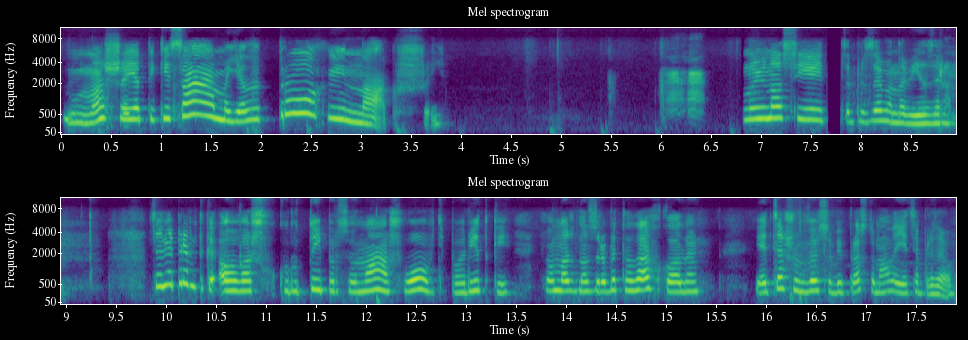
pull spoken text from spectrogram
У нас ще є такий самий, але трохи інакший. Ну і у нас є це призива на візера. Це не прям таке, о, ваш крутий персонаж, о, типу, рідкий. Що можна зробити легко, але яйце, щоб ви собі просто мали яйце призиву.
